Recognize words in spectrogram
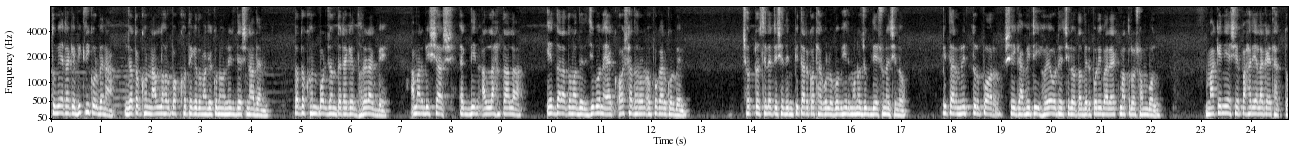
তুমি এটাকে বিক্রি করবে না, যতক্ষণ আল্লাহর পক্ষ থেকে তোমাকে কোনো নির্দেশ না দেন, ততক্ষণ পর্যন্ত এটাকে ধরে রাখবে। আমার বিশ্বাস, একদিন আল্লাহ তাআলা এর দ্বারা তোমাদের জীবনে এক অসাধারণ উপকার করবেন। ছোট্ট ছেলেটি সেদিন পিতার কথাগুলো গভীর মনোযোগ দিয়ে শুনেছিল। পিতার মৃত্যুর পর সেই গাভীটি হয়ে উঠেছিল তাদের পরিবারের একমাত্র সম্বল। মাকে নিয়ে সে পাহাড়ি এলাকায় থাকতো।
